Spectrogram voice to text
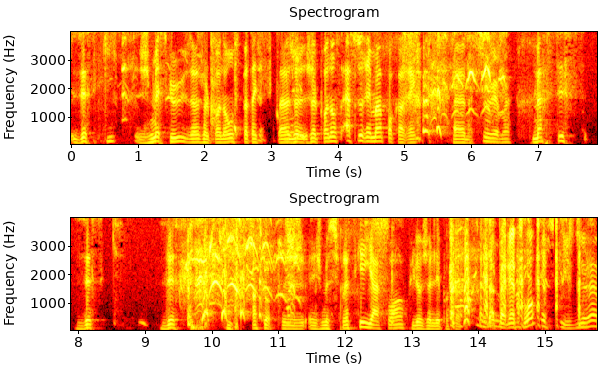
Zeski. Je m'excuse, hein, je le prononce peut-être. hein, je, je le prononce assurément pas correct. Euh, Assurément. Narcisse Zeski. En tout cas, je, je me suis pratiqué hier soir, puis là, je ne l'ai pas fait. Ça paraît pas. Je dirais.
